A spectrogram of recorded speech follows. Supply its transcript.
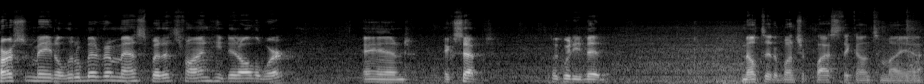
Carson made a little bit of a mess, but it's fine. He did all the work, and except Look what he did. Melted a bunch of plastic onto my uh,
